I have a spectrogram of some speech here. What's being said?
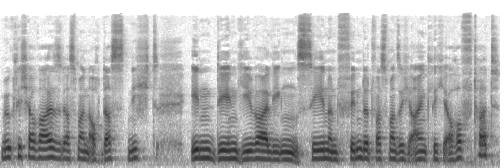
möglicherweise, dass man auch das nicht in den jeweiligen Szenen findet, was man sich eigentlich erhofft hat.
